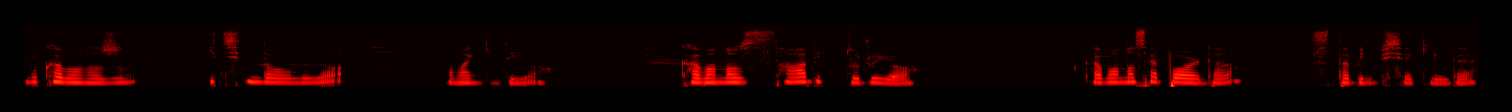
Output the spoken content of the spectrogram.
bu kavanozun içinde oluyor ama gidiyor. Kavanoz sabit duruyor. Kavanoz hep orada, stabil bir şekilde.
